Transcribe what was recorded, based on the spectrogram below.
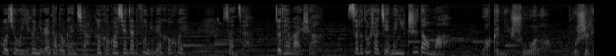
过去我一个女人他都敢抢，更何况现在的妇女联合会？算子，昨天晚上死了多少姐妹，你知道吗？我跟你说了，不是连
